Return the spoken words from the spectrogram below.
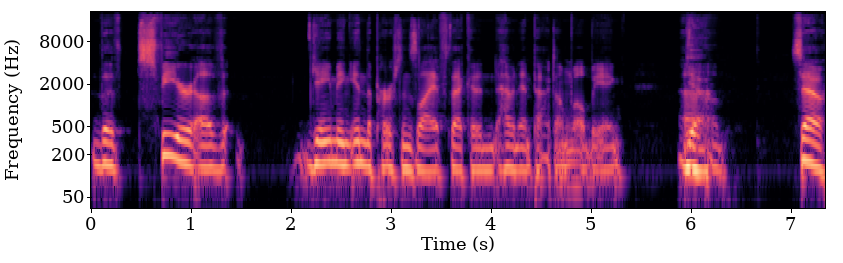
the sphere of gaming in the person's life that could have an impact on well-being. Yeah. Um, so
